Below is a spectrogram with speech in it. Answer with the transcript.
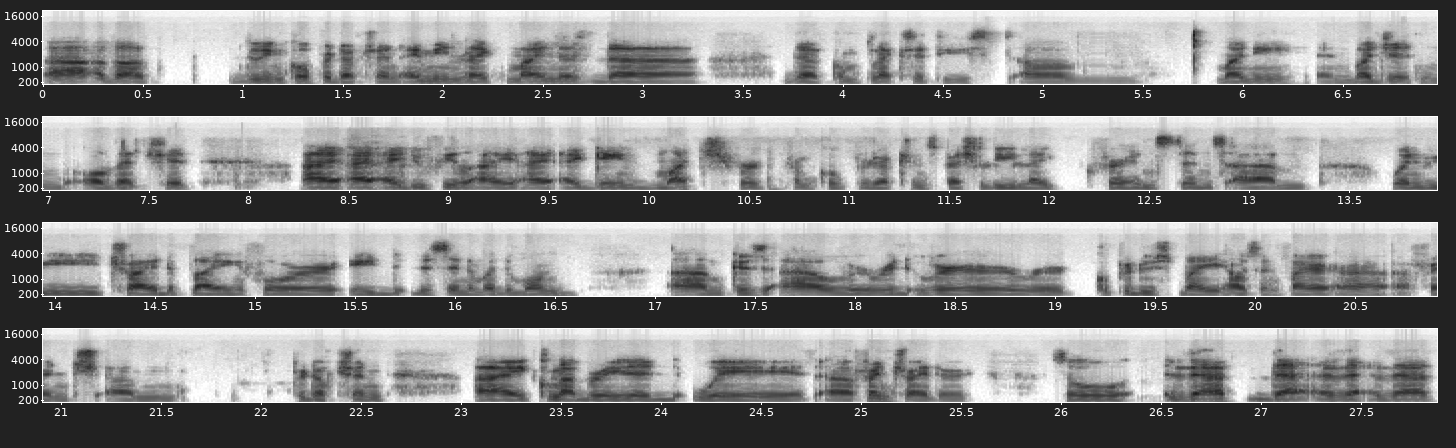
Uh, about doing co-production i mean like minus the the complexities of money and budget and all that shit i i, I do feel I, I, I gained much for from co-production especially like for instance um when we tried applying for aid the cinema du monde um because uh we're, we're we're co-produced by house on fire uh, a french um production. I collaborated with a french writer. So that that that, that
